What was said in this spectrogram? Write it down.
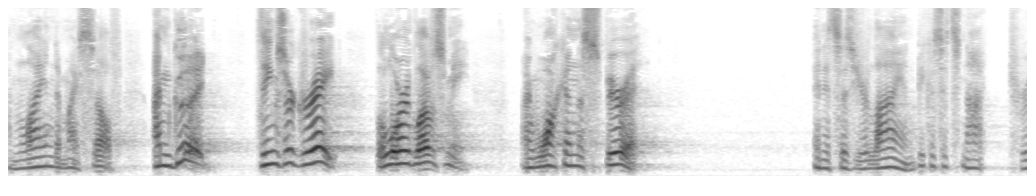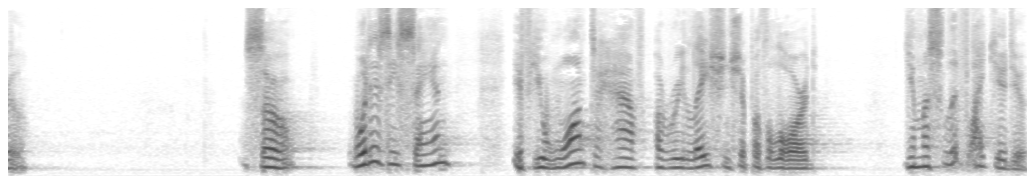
I'm lying to myself. I'm good. Things are great. The Lord loves me. I walk in the Spirit. And it says, You're lying because it's not true. So, what is he saying? If you want to have a relationship with the Lord, you must live like you do.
